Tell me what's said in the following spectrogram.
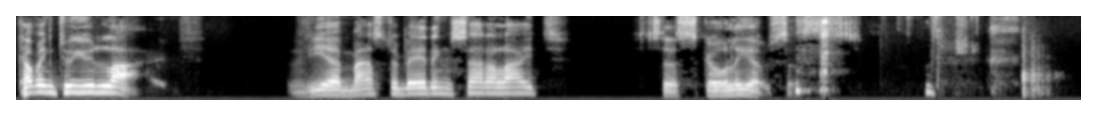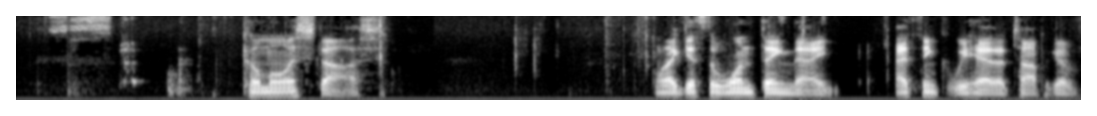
Coming to you live via masturbating satellite, Scoliosis. Como estas? Well, I guess the one thing that I, I think we had a topic of,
